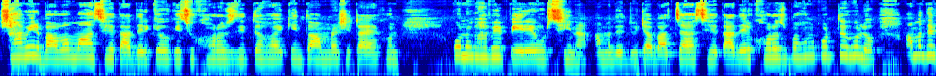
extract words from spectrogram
স্বামীর বাবা মা আছে, তাদেরকেও কিছু খরচ দিতে হয়, কিন্তু আমরা সেটা এখন কোনোভাবে পেরে উঠছি না। আমাদের দুইটা বাচ্চা আছে, তাদের খরচ বহন করতে হলেও আমাদের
